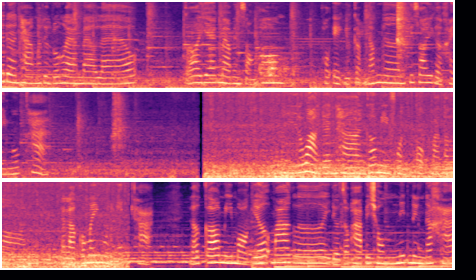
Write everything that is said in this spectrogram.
มื่อเดินทางมาถึงโรงแรมแมวแล้ว ก็แยกแมวเป็นสองห้องทองเอกอยู่กับน้ำเงิน พี่สร้อยอยู่กับไข่มุกค่ะ ในระหว่างเดินทางก็มีฝนตกมาตลอด แต่เราก็ไม่หงุดหงิดค่ะ แล้วก็มีหมอกเยอะมากเลย เดี๋ยวจะพาไปชมนิดนึงนะคะ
